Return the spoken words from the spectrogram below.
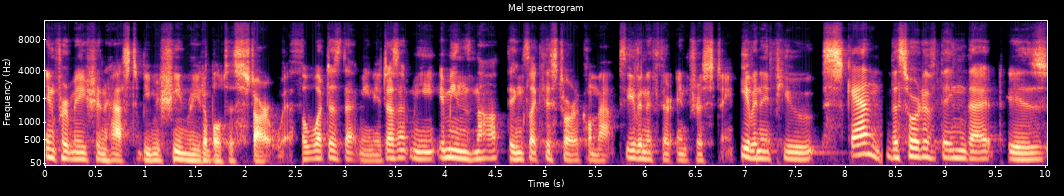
information has to be machine readable to start with. But What does that mean? It doesn't mean, it means not things like historical maps, even if they're interesting. Even if you scan the sort of thing that is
